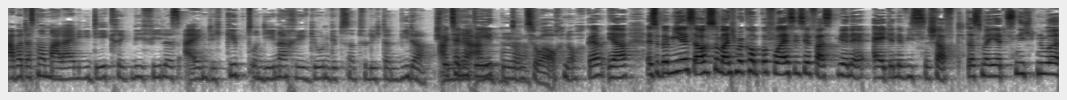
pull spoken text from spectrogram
Aber dass man mal eine Idee kriegt, wie viele es eigentlich gibt. Und je nach Region gibt's natürlich dann wieder Spezialitäten und so auch noch, gell? Ja, also bei mir ist auch so, manchmal kommt man vor, es ist ja fast wie eine eigene Wissenschaft, dass man jetzt nicht nur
